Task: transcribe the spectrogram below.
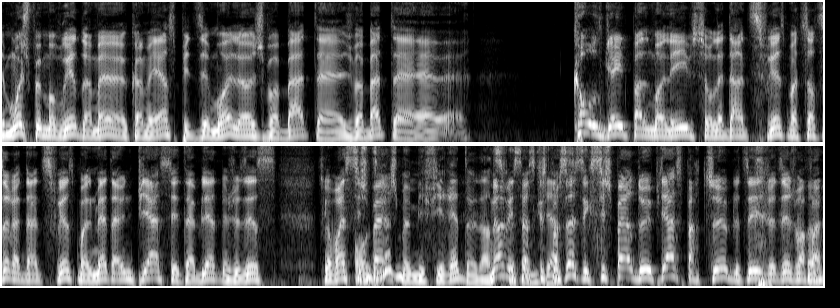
moi, je peux m'ouvrir demain un commerce puis dire, moi, là, je vais battre, euh, je vais battre euh, Colgate Palmolive sur le dentifrice. Moi, te sortir un dentifrice, moi le mettre à une pièce ces tablettes. Mais je veux dire, tu comprends? Si je perds, je me méfierais d'un dentifrice. Non, mais c'est que c'est pas ça. C'est que si je perds deux pièces par tube, tu sais, je veux dire, je vais faire,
